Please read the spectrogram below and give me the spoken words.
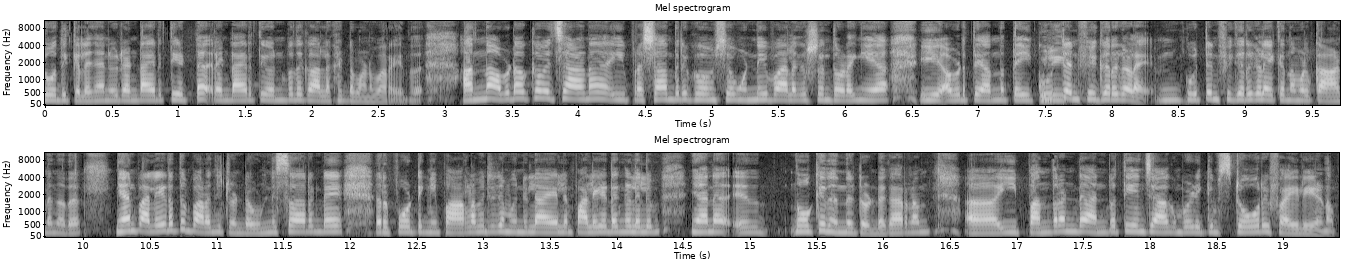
ചോദിക്കില്ല. ഞാൻ രണ്ടായിരത്തി എട്ട് രണ്ടായിരത്തി ഒൻപത് കാലഘട്ടമാണ് പറയുന്നത്. അന്ന് അവിടെ ഒക്കെ വെച്ചാണ് ഈ പ്രശാന്ത് രഘുവംശം ഉണ്ണി ബാലകൃഷ്ണൻ തുടങ്ങിയ ഈ അവിടുത്തെ അന്നത്തെ ഈ കൂറ്റൻ ഫിഗറുകളെ കൂറ്റൻ ഫിഗറുകളെയൊക്കെ നമ്മൾ കാണുന്നത്. ഞാൻ പലയിടത്തും പറഞ്ഞിട്ടുണ്ട്. ഉണ്ണി സാറിന്റെ റിപ്പോർട്ടിംഗ് ഈ പാർലമെന്റിന് മുന്നിലായാലും പലയിടങ്ങളിലും ഞാൻ നോക്കി നിന്നിട്ടുണ്ട്. കാരണം ഈ പന്ത്രണ്ട് അൻപത്തിയഞ്ച് ആകുമ്പോഴേക്കും സ്റ്റോറി ഫയൽ ചെയ്യണം.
